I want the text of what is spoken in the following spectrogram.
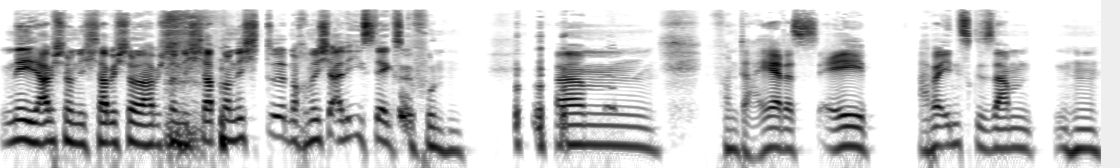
Nee, habe ich noch nicht, habe ich noch, habe ich noch nicht, ich habe noch nicht, äh, noch nicht alle Easter Eggs gefunden. ähm, von daher, das, ey, aber insgesamt, mhm.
